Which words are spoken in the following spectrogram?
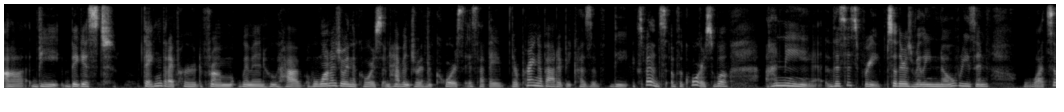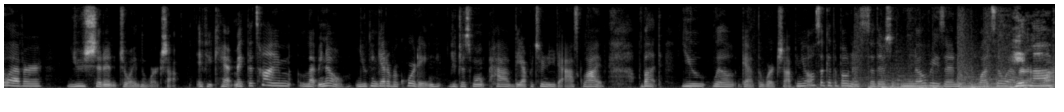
Uh, the biggest thing that I've heard from women who have who want to join the course and haven't joined the course is that they they're praying about it because of the expense of the course. Well, honey, this is free. So there's really no reason whatsoever you shouldn't join the workshop. If you can't make the time, let me know. You can get a recording. You just won't have the opportunity to ask live. But you will get the workshop and you also get the bonus. So there's no reason whatsoever. Hey, love.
